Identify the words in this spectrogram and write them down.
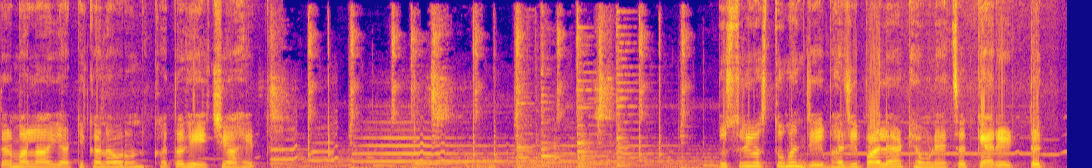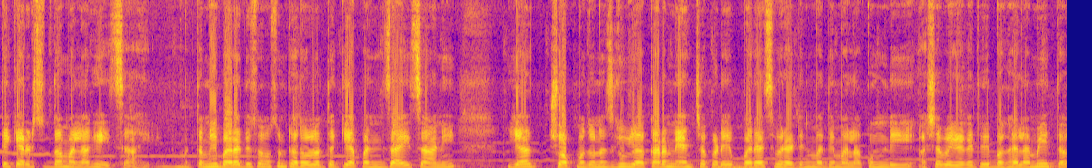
तर मला या ठिकाणावरून खतं घ्यायची आहेत. दुसरी वस्तू म्हणजे भाजीपाला ठेवण्याचं कॅरेट. तर ते कॅरेटसुद्धा मला घ्यायचं आहे. मग तर मी बऱ्याच दिवसापासून ठरवलं होतं की आपण जायचं आणि या शॉपमधूनच घेऊया. कारण यांच्याकडे बऱ्याच व्हरायटींमध्ये मला कुंडी अशा वेगळ्या काहीतरी बघायला मिळतं.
